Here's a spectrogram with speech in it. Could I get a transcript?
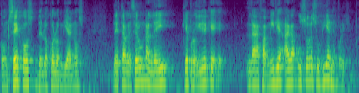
consejos de los colombianos, de establecer una ley que prohíbe que la familia haga uso de sus bienes, por ejemplo.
